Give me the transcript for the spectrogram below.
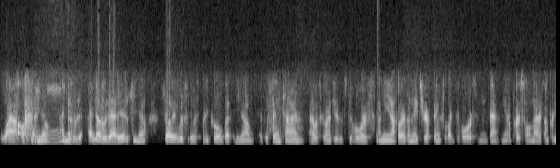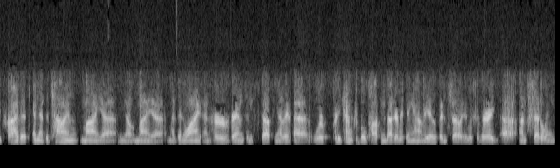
wow, you know, mm-hmm. I know who that, I know who that is, you know so it was it was pretty cool. But you know, at the same time, I was going through this divorce. I mean, as far as the nature of things like divorce and you know personal matters, I'm pretty private. And at the time, my uh, you know my uh, my then wife and her friends and stuff, you know, they uh, were pretty comfortable talking about everything out in the open. So it was a very uh, unsettling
